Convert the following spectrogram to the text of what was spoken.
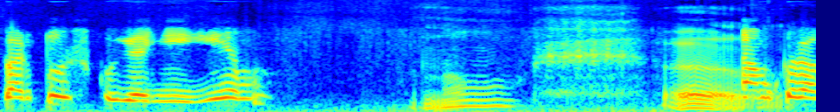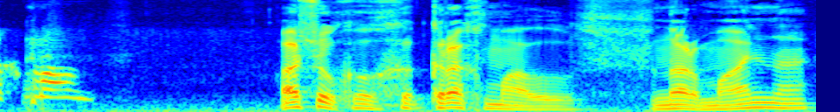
Картошку я не ем. Ну... Э... Там крахмал. А что, крахмал? Нормально.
